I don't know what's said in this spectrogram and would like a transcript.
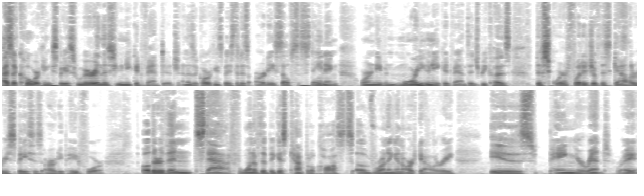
as a co-working space, we're in this unique advantage. And as a co-working space that is already self-sustaining, we're in an even more unique advantage because the square footage of this gallery space is already paid for. Other than staff, one of the biggest capital costs of running an art gallery is paying your rent, right?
